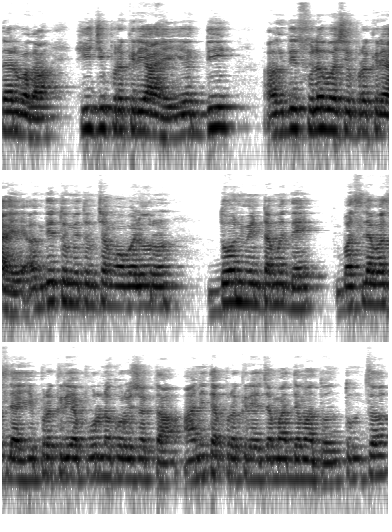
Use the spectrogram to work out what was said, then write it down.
तर बघा ही जी प्रक्रिया आहे अगदी अगदी सुलभ अशी प्रक्रिया आहे. अगदी तुम्ही तुमच्या मोबाईलवरून दोन मिनिटामध्ये बसल्या बसल्या ही प्रक्रिया पूर्ण करू शकता आणि त्या प्रक्रियेच्या माध्यमातून तुमचं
